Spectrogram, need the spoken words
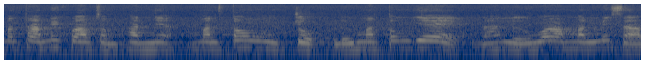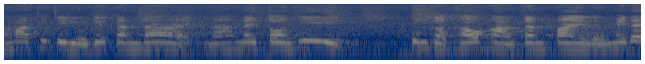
มันทำให้ความสัมพันธ์เนี่ยมันต้องจบหรือมันต้องแยกนะหรือว่ามันไม่สามารถที่จะอยู่ด้วยกันได้นะในตอนที่คุณกับเขาห่างกันไปหรือไม่ได้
